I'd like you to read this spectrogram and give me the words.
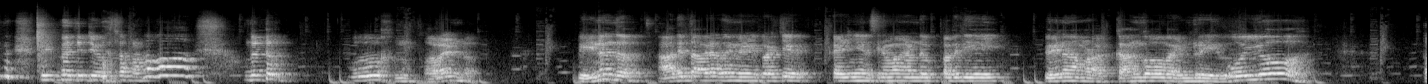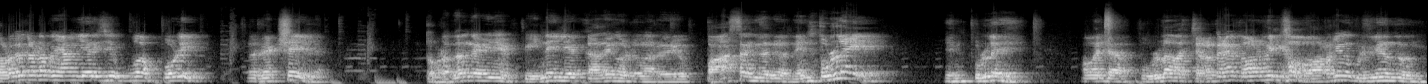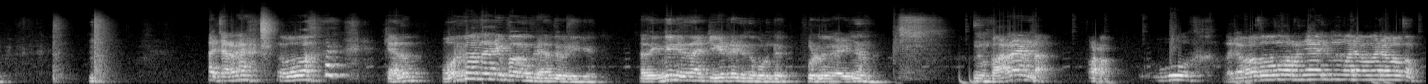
പറയണ്ട? പിന്നെന്തോ ആദ്യത്തെ അവരത് കുറച്ച് കഴിഞ്ഞ് സിനിമ കണ്ട് പകുതിയായി. പിന്നെ നമ്മുടെ കങ്കോവ എൻട്രി ചെയ്തു. അയ്യോ തുടക്കം കണ്ടപ്പോ ഞാൻ വിചാരിച്ച് പൊളി രക്ഷയില്ല. തുടക്കം കഴിഞ്ഞ് പിന്നെ ഇല്ല കഥ കൊണ്ട് മാറി. ഒരു പാസം കയറി വന്നു എൻ പുള്ളേ എൻ പുള്ളേ. അവന്റെ പുള്ള ചെറുക്കനെ കാണുമ്പോൾ എനിക്ക് പിടിക്കുന്നു തോന്നുന്നു. ചെറുക്കൻ ഓ. അത് ഓർക്കാൻ തന്നെ ഇപ്പൊ ഭ്രാന്ത് പിടിക്കും അത് എങ്ങനെ തിയേറ്ററിൽ ഇരുന്ന് കൊണ്ട് ഫുള്ള് കഴിഞ്ഞു. പറയണ്ട. പടം ഓ വിരോധം എന്ന് പറഞ്ഞാലും ഒരവരോധം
